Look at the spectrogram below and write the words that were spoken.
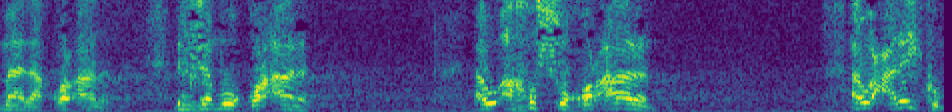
ماذا قرآنا؟ الزموا قرآنا أو أخص قرآنا أو عليكم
